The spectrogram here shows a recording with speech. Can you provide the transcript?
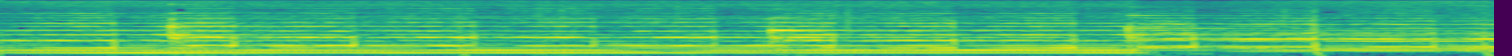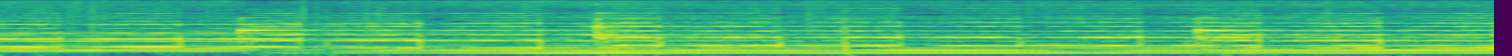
Thank you.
